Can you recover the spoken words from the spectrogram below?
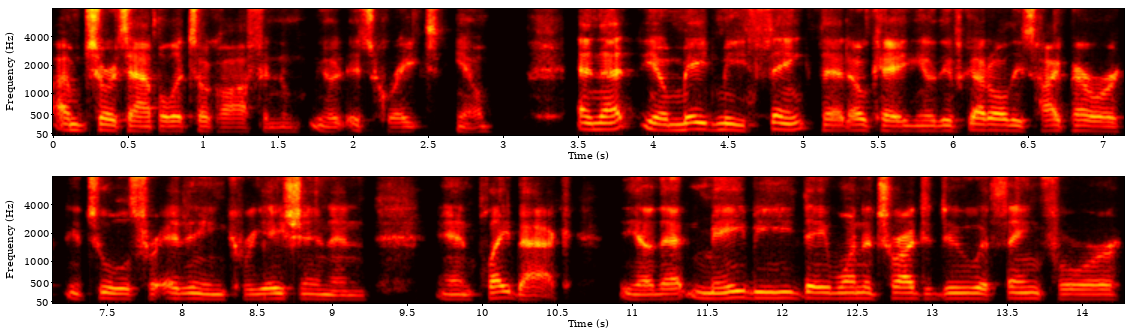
I'm sure it's Apple it took off, and you know it's great, you know. And that you know made me think that okay, you know they've got all these high power tools for editing, creation, and and playback. You know that maybe they want to try to do a thing for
